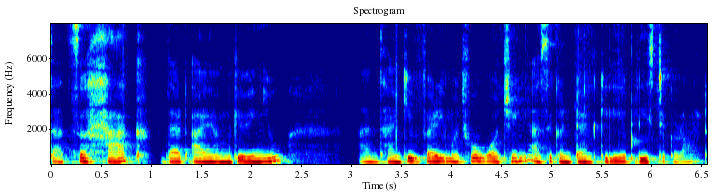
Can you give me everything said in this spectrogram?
that's a hack that I am giving you and thank you very much for watching ऐसे कंटेंट के लिए प्लीज़ टिक अराउंड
